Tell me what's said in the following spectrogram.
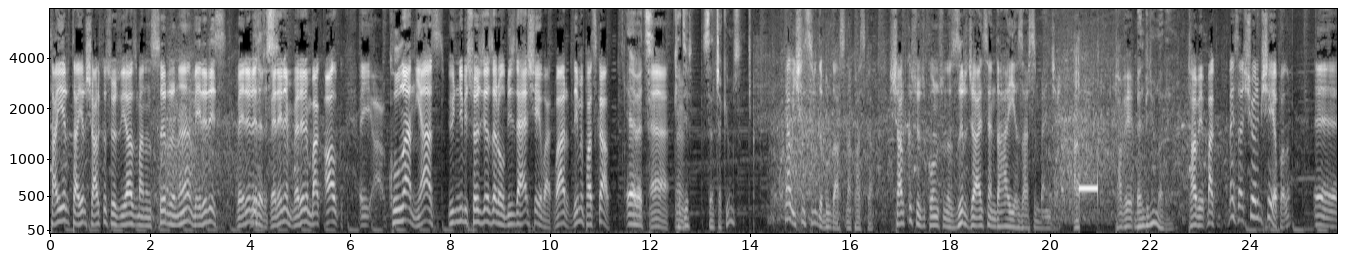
tayır tayır şarkı sözü yazmanın sırrını veririz. Veririz. Veririz. Verelim verelim bak al e, kullan yaz. Ünlü bir söz yazar ol. Bizde her şey var. Var değil mi Pascal? Evet. He, Kadir sen çakıyor musun? Ya işin sırrı da burada aslında Pascal. Şarkı sözü konusunda zır cahilsen daha iyi yazarsın bence. Tabii. Ben biliyorum abi ya. Tabii. Bak mesela şöyle bir şey yapalım. Ee,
